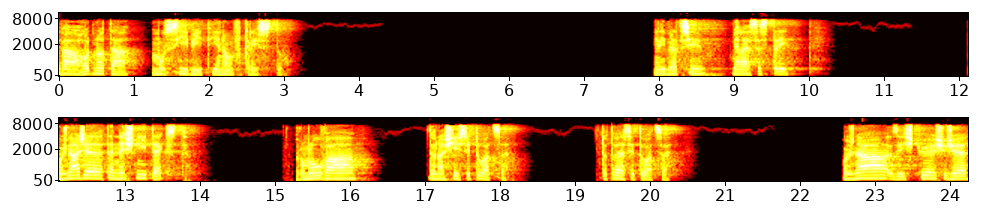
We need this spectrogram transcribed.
Tvá hodnota musí být jenom v Kristu. Milí bratři, milé sestry, možná, že ten dnešní text promlouvá do naší situace, do tvé situace. Možná zjišťuješ, že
